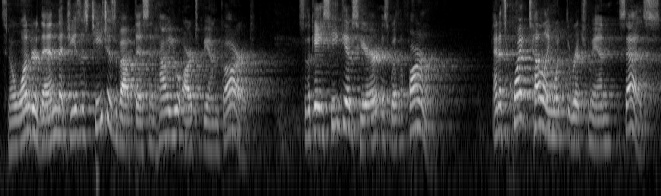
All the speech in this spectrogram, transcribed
It's no wonder then that Jesus teaches about this and how you are to be on guard. So the case he gives here is with a farmer. And it's quite telling what the rich man says.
